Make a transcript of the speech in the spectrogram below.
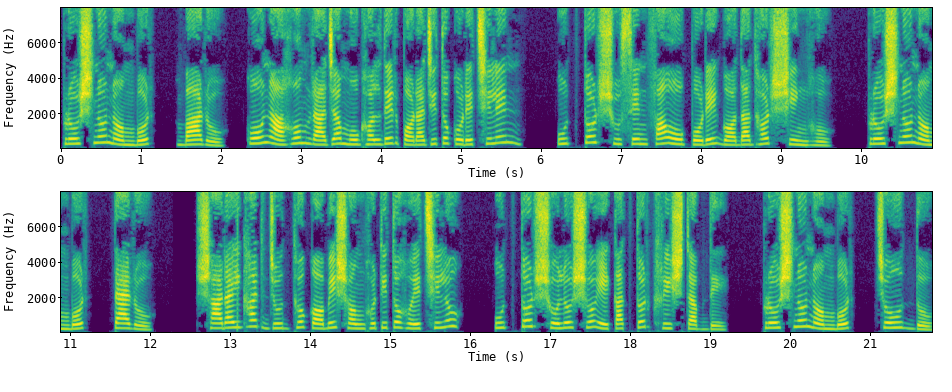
প্রশ্ন নম্বর বারো। কোন আহোম রাজা মুঘলদের পরাজিত করেছিলেন? উত্তর সুসেনফা ও পরে গদাধর সিংহ। প্রশ্ন নম্বর তেরো। সারাইঘাট যুদ্ধ কবে সংঘটিত হয়েছিল? উত্তর ষোলোশো একাত্তর খ্রিস্টাব্দে। প্রশ্ন নম্বর চৌদ্দ।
